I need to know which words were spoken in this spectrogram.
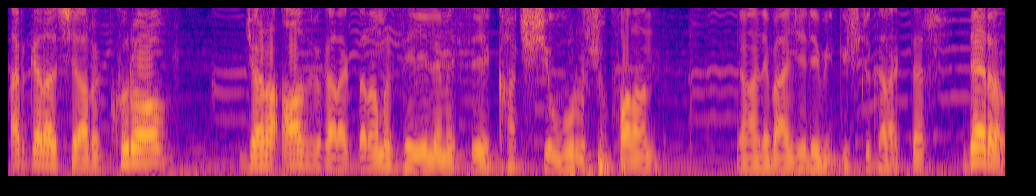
Arkadaşlar Kurov canı az bir karakter ama zehirlemesi, kaçışı, vuruşu falan. Yani bence de bir güçlü karakter. Daryl.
